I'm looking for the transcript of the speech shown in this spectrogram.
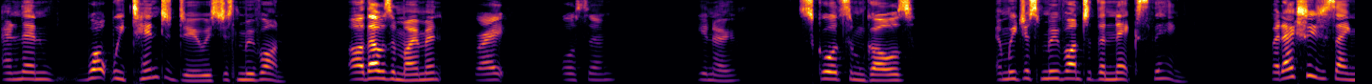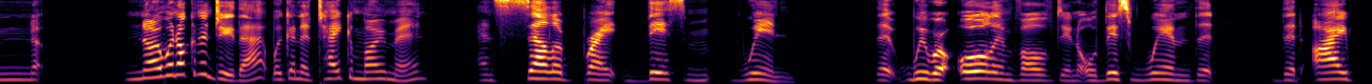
and then what we tend to do is just move on. Oh that was a moment. Great. Awesome you know, scored some goals, and we just move on to the next thing. But actually, just saying, no, no we're not going to do that. We're going to take a moment and celebrate this win that we were all involved in, or this win that that I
